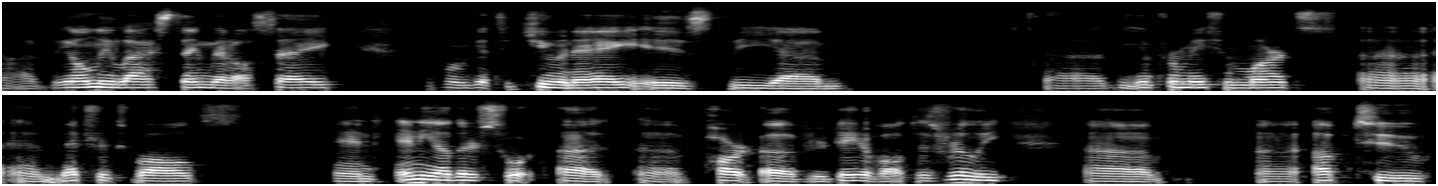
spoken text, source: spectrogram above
Uh, the only last thing that I'll say before we get to Q&A is the, um, uh, the information marts uh, and metrics vaults and any other sort uh, uh, part of your data vault is really uh, up to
